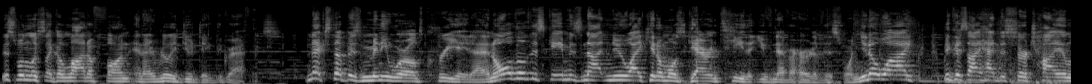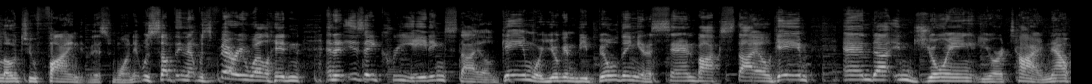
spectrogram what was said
This one looks like a lot of fun, and I really do dig the graphics. Next up is Mini World Creator, and although this game is not new, I can almost guarantee that you've never heard of this one. You know why? Because I had to search high and low to find this one. It was something that was very well hidden, and it is a creating style game where you're going to be building in a sandbox style game and uh, enjoying your time. Now,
